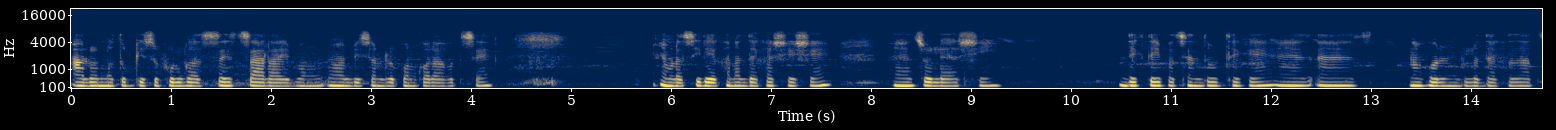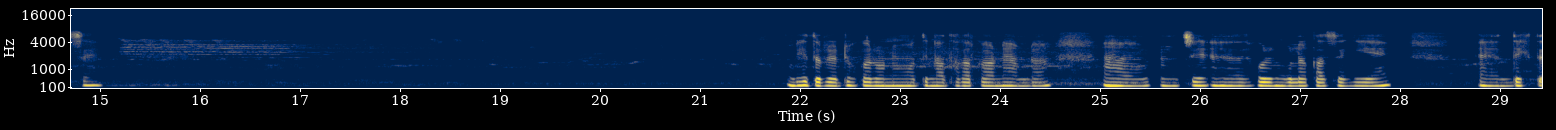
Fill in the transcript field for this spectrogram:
আরও নতুন কিছু ফুল গাছের চারা এবং বিচন রোপণ করা হচ্ছে। আমরা চিড়িয়াখানা দেখা শেষে চলে আসি। দেখতেই পাচ্ছেন দূর থেকে হরিণগুলো দেখা যাচ্ছে। ভেতরে ঢোকার অনুমতি না থাকার কারণে আমরা যে হরিণগুলোর কাছে গিয়ে দেখতে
